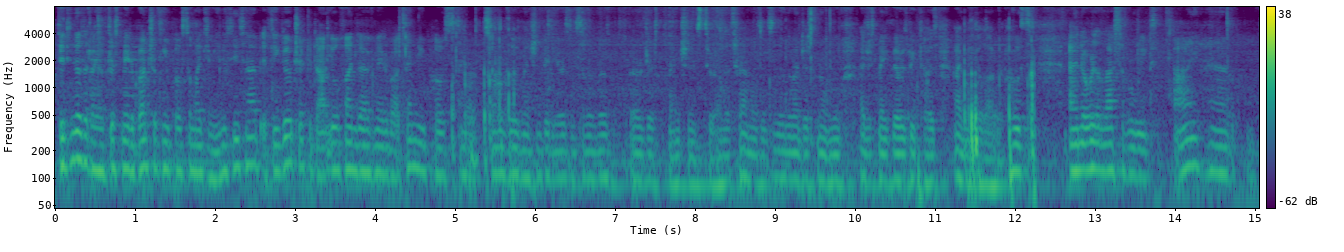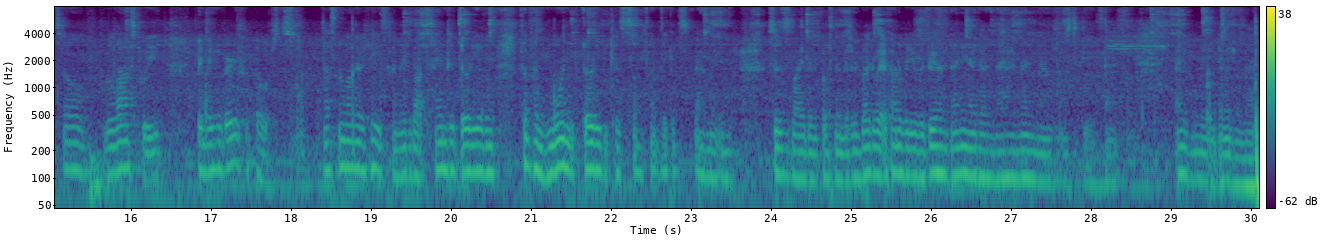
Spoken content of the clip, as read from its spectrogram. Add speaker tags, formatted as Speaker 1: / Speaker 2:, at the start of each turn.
Speaker 1: Did you know that I have just made a bunch of new posts on my community tab? If you go check it out, you'll find that I've made about 10 new posts, and some of those mention videos, and some of those are just mentions to other channels, and some of them are just normal. I just make those because I make a lot of posts. And over the last several weeks, I have, until the last week, been making very few posts. That's no longer the case. I make about 10 to 30 of them, sometimes more than 30 because sometimes I get spam my image. So this is why I've been posting this. By the way, I found a video with 399,999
